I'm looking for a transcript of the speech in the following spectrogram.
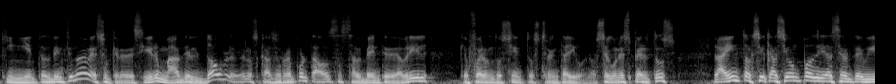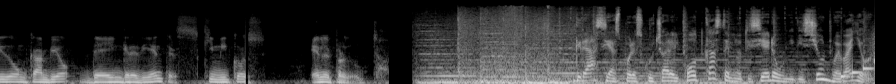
529. Eso quiere decir más del doble de los casos reportados hasta el 20 de abril, que fueron 231. Según expertos, la intoxicación podría ser debido a un cambio de ingredientes químicos en el producto. Gracias por escuchar el podcast del noticiero Univisión Nueva York.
